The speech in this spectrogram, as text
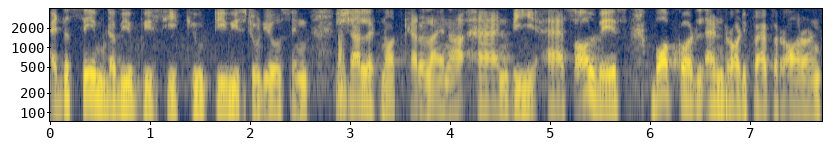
at the same wpcq tv studios in charlotte north carolina. And we as always, Bob Caudle and Roddy Piper are on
